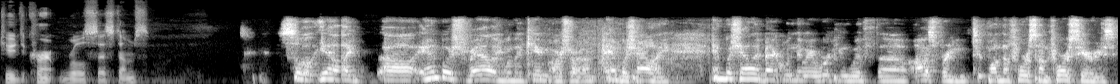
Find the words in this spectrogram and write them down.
to the current rule systems. So yeah, like uh, Ambush Valley when they came, or sorry, Ambush Alley, Ambush Alley back when they were working with uh, Osprey to, on the Force on Force series,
